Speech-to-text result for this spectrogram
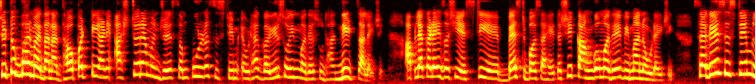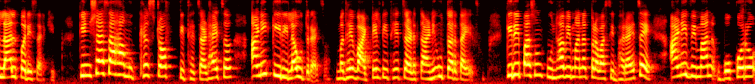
चिटुकभर मैदानात धावपट्टी आणि आश्चर्य म्हणजे संपूर्ण सिस्टीम एवढ्या गैरसोयींमध्ये सुद्धा नीट चालायची. आपल्याकडे जशी एस टी आहे बेस्ट बस आहे तशी कांगोमध्ये विमानं उडायची. सगळी सिस्टीम लाल परीसारखी. किंशासा हा मुख्य स्टॉप तिथे चढायचं आणि किरीला उतरायचं. मध्ये वाटेल तिथे चढता आणि उतरता यायचं. किरीपासून पुन्हा विमानात प्रवासी भरायचे आणि विमान बोकोरो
